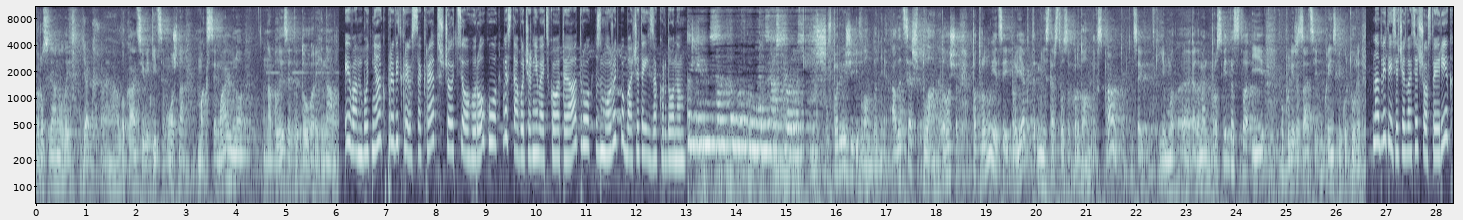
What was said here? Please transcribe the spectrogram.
розглянули як локацію, в якій це можна максимально наблизити до оригіналу. Іван Бутняк привідкрив секрет, що цього року виставу Чернівецького театру зможуть побачити і за кордоном. в Парижі і в Лондоні. Але це ж плани того, що патронує цей проєкт Міністерство закордонних справ, тобто це такий е, елемент просвітництва і популяризації української культури. На 2026 рік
